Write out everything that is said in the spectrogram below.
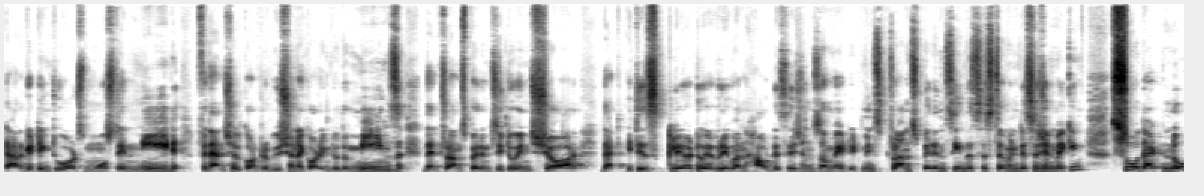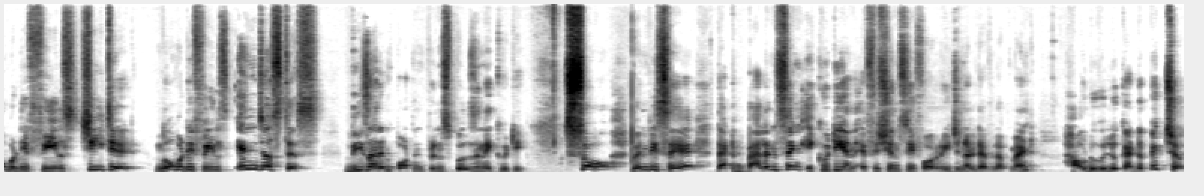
targeting towards most in need, financial contribution according to the means, then transparency to ensure that it is clear to everyone how decisions are made. It means transparency in the system and decision making so that nobody feels cheated, nobody feels injustice. These are important principles in equity. So, when we say that balancing equity and efficiency for regional development, how do we look at the picture?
